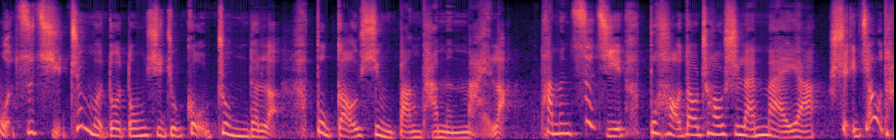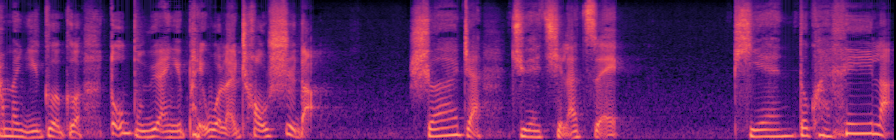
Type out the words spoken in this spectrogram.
我自己这么多东西就够重的了，不高兴帮他们买了，他们自己不好到超市来买呀，谁叫他们一个个都不愿意陪我来超市的。说着撅起了嘴。天都快黑了，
